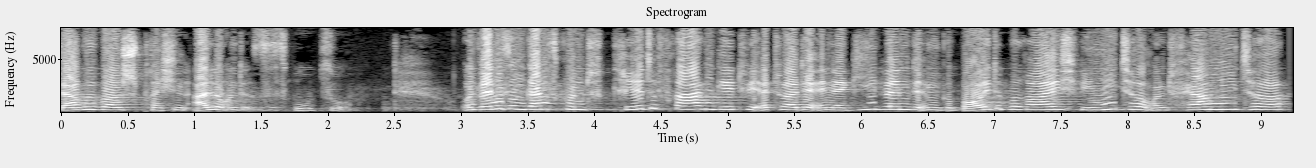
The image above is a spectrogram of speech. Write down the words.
darüber sprechen alle und es ist gut so. Und wenn es um ganz konkrete Fragen geht, wie etwa der Energiewende im Gebäudebereich, wie Mieter und Vermieter,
